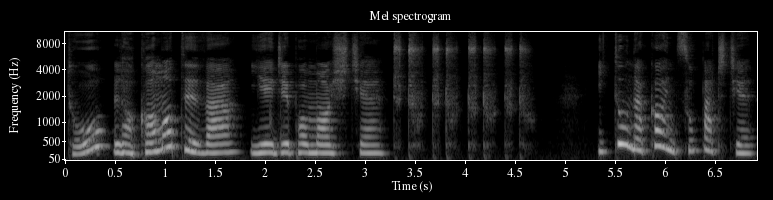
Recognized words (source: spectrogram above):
Tu lokomotywa jedzie po moście. Czu, czu, czu, czu, czu. I tu na końcu, patrzcie,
